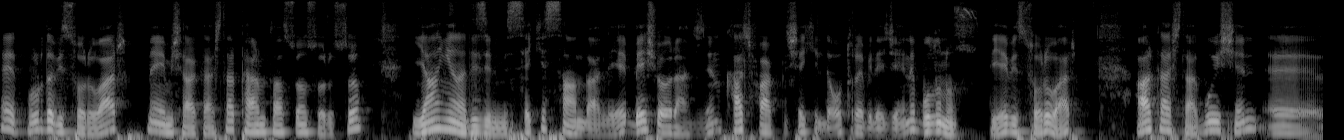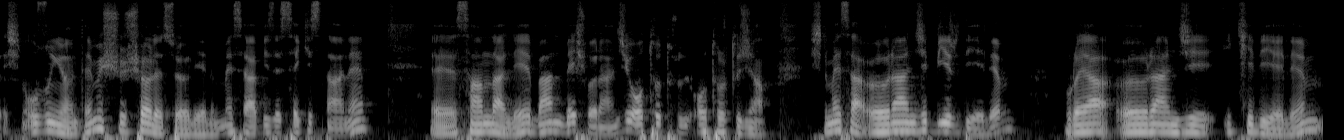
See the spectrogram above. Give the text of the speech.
Evet burada bir soru var. Neymiş arkadaşlar? Permütasyon sorusu. Yan yana dizilmiş 8 sandalyeye 5 öğrencinin kaç farklı şekilde oturabileceğini bulunuz diye bir soru var. Arkadaşlar bu işin, e, işin uzun yöntemi şu şöyle söyleyelim. Mesela bize 8 tane e, sandalyeye ben 5 öğrenciyi oturt, oturtacağım. Şimdi mesela öğrenci 1 diyelim. Buraya öğrenci 2 diyelim.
